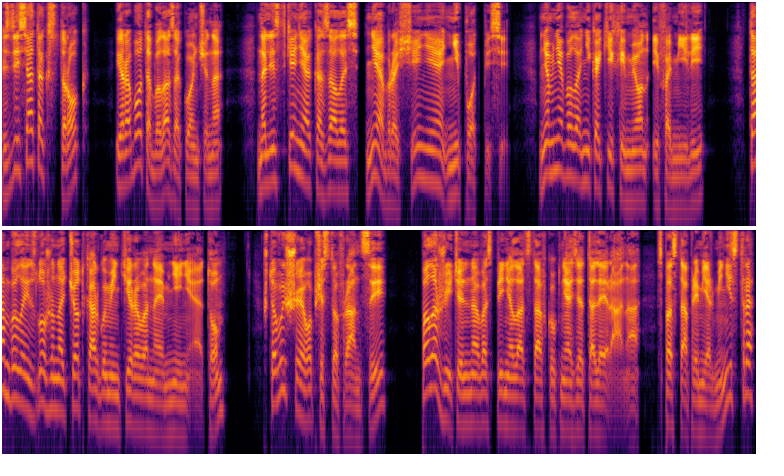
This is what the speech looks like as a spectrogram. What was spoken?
С десяток строк, и работа была закончена. На листке не оказалось ни обращения, ни подписи. В нем не было никаких имен и фамилий. Там было изложено четко аргументированное мнение о том, что высшее общество Франции положительно восприняло отставку князя Толерана с поста премьер-министра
